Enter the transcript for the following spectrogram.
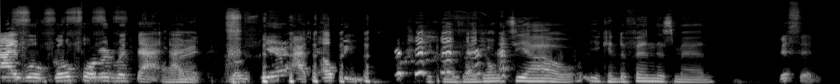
I will go forward with that. All I'm right. so here. I'm helping you. Because I don't see how you can defend this man. Listen,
